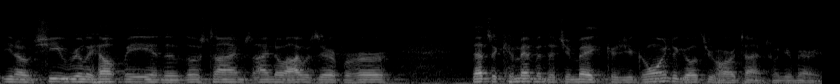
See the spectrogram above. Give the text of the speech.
You know, she really helped me in the, those times. I know I was there for her that's a commitment that you make because you're going to go through hard times when you're married.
